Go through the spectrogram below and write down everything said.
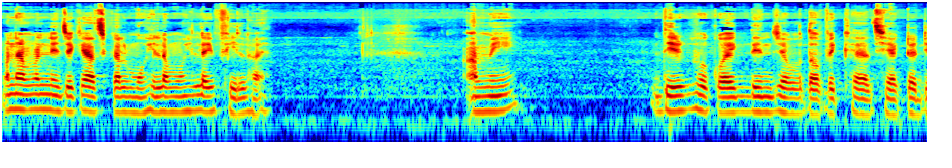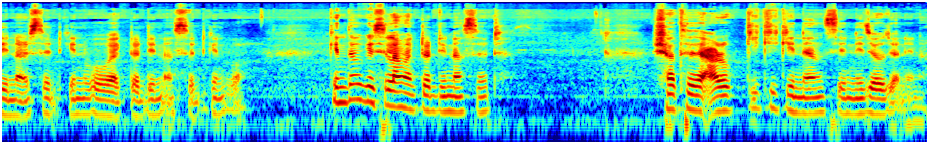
মানে আমার নিজেকে আজকাল মহিলা মহিলাই ফিল হয়। আমি দীর্ঘ কয়েকদিন যাবত অপেক্ষায় আছি, একটা ডিনার সেট কিনবো, একটা ডিনার সেট কিনবো। কিনতেও গেছিলাম একটা ডিনার সেট সাথে আরও কি কি কিনে আনছি নিজেও জানি না।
